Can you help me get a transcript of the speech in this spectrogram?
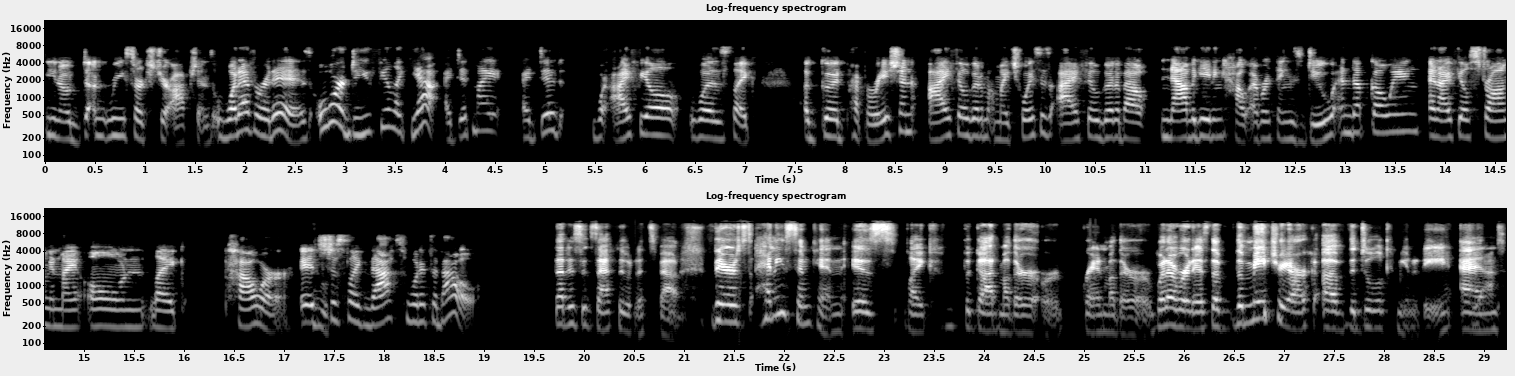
you know done researched your options whatever it is or do you feel like yeah I did my I did what I feel was like a good preparation. I feel good about my choices. I feel good about navigating however things do end up going. And I feel strong in my own like power. It's Ooh. just like that's what it's about. that is exactly what it's about there's penny simkin is like the godmother or grandmother or whatever it is the the matriarch of the doula community and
